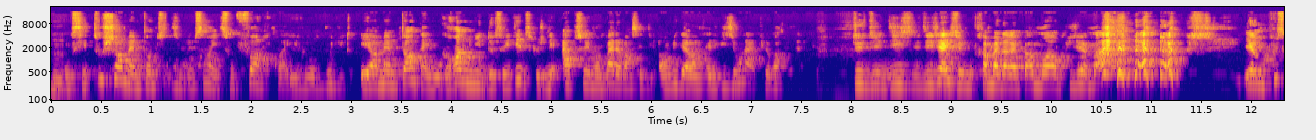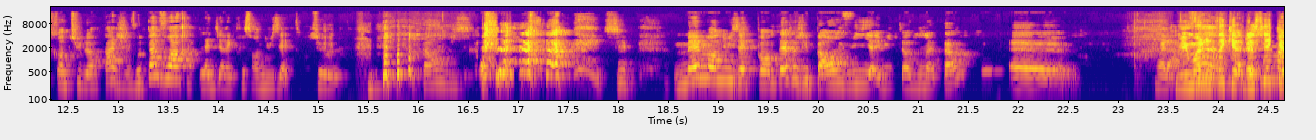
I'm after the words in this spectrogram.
Mm. Donc c'est touchant, en même temps tu te dis, bon sang, ils sont forts, quoi, ils vont au bout du truc. Et en même temps, tu as une grande minute de solitude parce que je n'ai absolument pas d'avoir cette, envie d'avoir cette vision-là, tu vois. Je, déjà, je ne trimballerai pas moi en pyjama. Et en plus, quand tu leur parles, je ne veux pas voir la directrice en nuisette. Je n'ai pas envie. Même en nuisette panthère, j'ai pas envie à 8 h du matin. Euh, voilà. Mais moi, je sais que. Je sais que...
